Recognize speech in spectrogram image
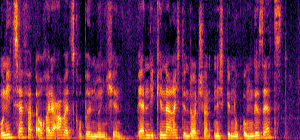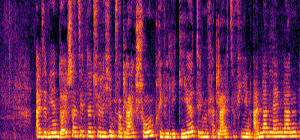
UNICEF hat auch eine Arbeitsgruppe in München. Werden die Kinderrechte in Deutschland nicht genug umgesetzt? Also wir in Deutschland sind natürlich im Vergleich schon privilegiert im Vergleich zu vielen anderen Ländern,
